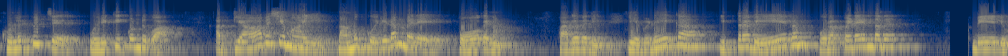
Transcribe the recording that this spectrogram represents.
കുളിപ്പിച്ച് ഒരുക്കിക്കൊണ്ടുവാ അത്യാവശ്യമായി നമുക്കൊരിടം വരെ പോകണം. ഭഗവതി എവിടേക്കാ ഇത്ര വേഗം പുറപ്പെടേണ്ടത്? വേലു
